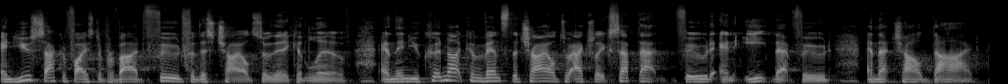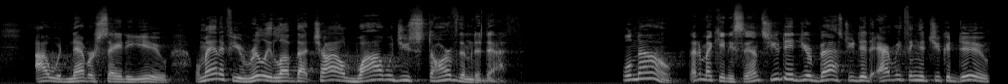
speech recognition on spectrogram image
and you sacrificed to provide food for this child so that it could live, and then you could not convince the child to actually accept that food and eat that food, and that child died. I would never say to you, Well, man, if you really love that child, why would you starve them to death? Well, no, that didn't make any sense. You did your best. You did everything that you could do.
